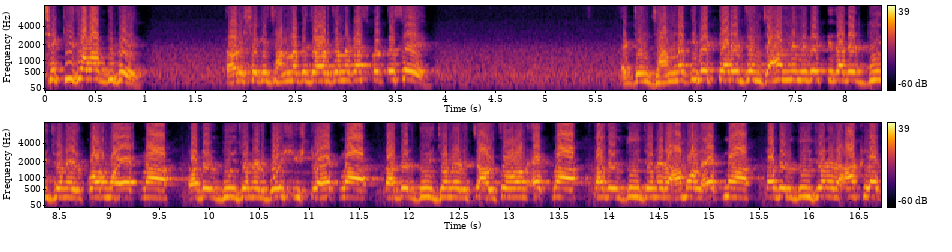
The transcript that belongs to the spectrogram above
সে কি জবাব দিবে? তাহলে সে কি জান্নাতে যাওয়ার জন্য কাজ করতেছে? একজন জান্নাতি ব্যক্তি আর একজন জাহান্নামী ব্যক্তি, তাদের দুইজনের কর্ম এক না, তাদের দুইজনের বৈশিষ্ট্য এক না, তাদের দুইজনের চালচলন এক না, তাদের দুইজনের আমল এক না, তাদের দুইজনের আখলাক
